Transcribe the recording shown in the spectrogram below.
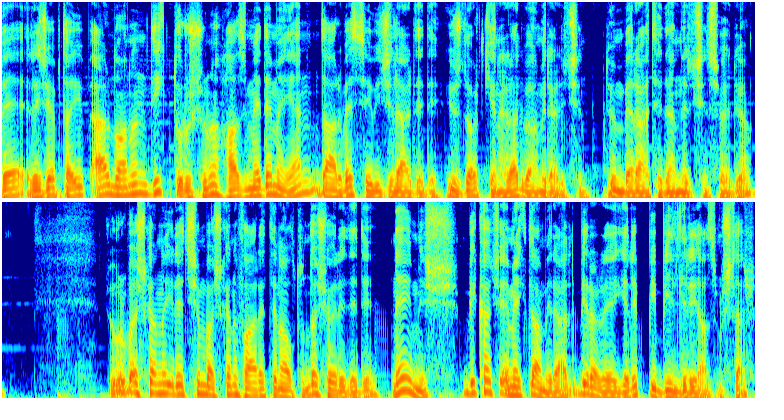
ve Recep Tayyip Erdoğan'ın dik duruşunu hazmedemeyen darbe seviciler dedi. 104 general ve amiral için. Dün beraat edenler için söylüyor. Cumhurbaşkanlığı İletişim Başkanı Fahrettin Altun da şöyle dedi. Neymiş? Birkaç emekli amiral bir araya gelip bir bildiri yazmışlar.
